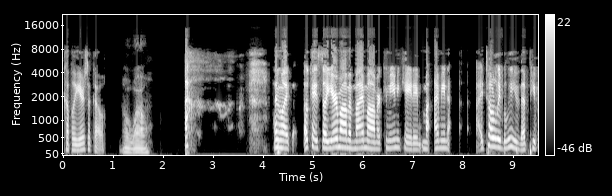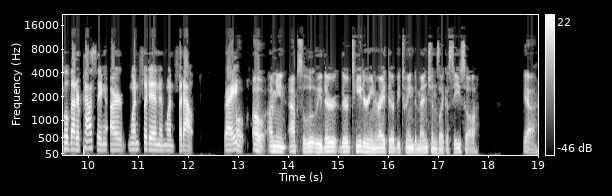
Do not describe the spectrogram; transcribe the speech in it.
couple of years ago. Oh, wow. I'm like, okay, so your mom and my mom are communicating. I mean, I totally believe that people that are passing are one foot in and one foot out, right? Oh, oh, I mean, absolutely. They're they're teetering right there between dimensions like a seesaw. Yeah.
